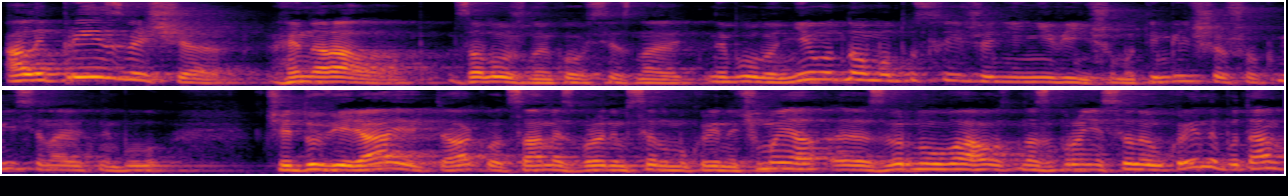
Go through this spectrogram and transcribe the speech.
Але прізвища генерала Залужного, якого всі знають, не було ні в одному дослідженні, ні в іншому. Тим більше, що в КМІСі навіть не було. Чи довіряють так, от саме Збройним силам України? Чому я е, звернув увагу на Збройні Сили України? Бо там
